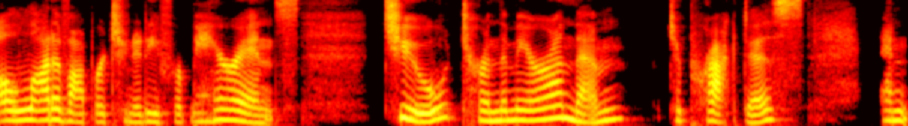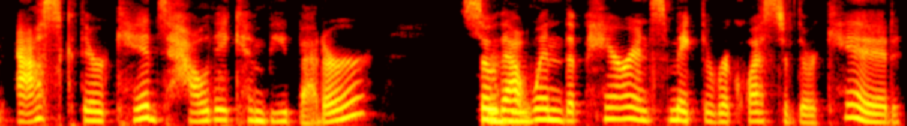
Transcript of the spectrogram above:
a lot of opportunity for parents to turn the mirror on them, to practice and ask their kids how they can be better so mm-hmm. that when the parents make the request of their kid,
